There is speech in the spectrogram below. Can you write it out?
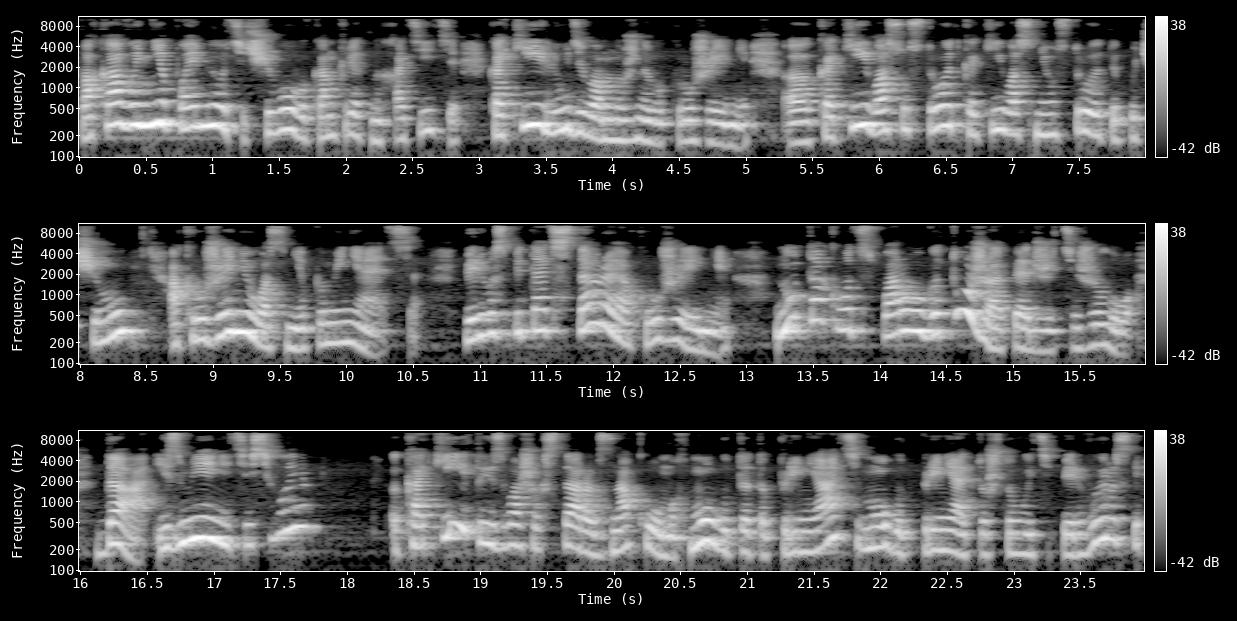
пока вы не поймете, чего вы конкретно хотите, какие люди вам нужны в окружении, э, какие вас устроят, какие вас не устроят и почему, окружение у вас не поменяется. Перевоспитать старое окружение, ну так вот с порога тоже опять же тяжело. Да, изменитесь вы, Какие-то из ваших старых знакомых могут это принять, могут принять то, что вы теперь выросли.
